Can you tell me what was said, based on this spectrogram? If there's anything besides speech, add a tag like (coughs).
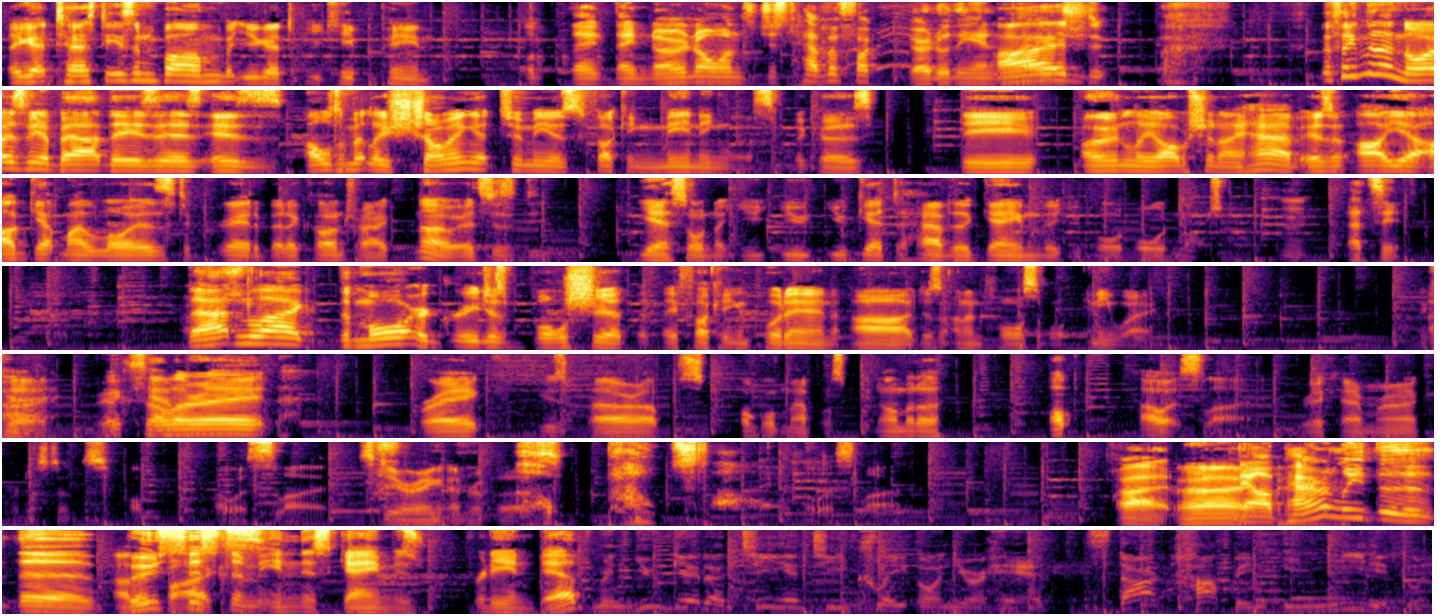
They get testes and bum, but you get to keep the peen. Look, they, they know no one's. Just have a fucking go to the end I. page. (sighs) The thing that annoys me about these is is ultimately showing it to me is fucking meaningless because the only option I have isn't oh yeah I'll get my lawyers to create a better contract. No, it's just yes or no. You you, you get to have the game that you bought or not. Hmm. That's it. That and like the more egregious bullshit that they fucking put in are just unenforceable anyway. Okay, Alright, accelerate, brake, use power ups, toggle map or speedometer, hop, power slide, rear camera, current distance, hop, power slide, steering and reverse, Power slide. power slide. Alright. Alright. Now, apparently, the, the oh, Are boost bikes? system in this game is pretty in depth. Head, start hopping immediately.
